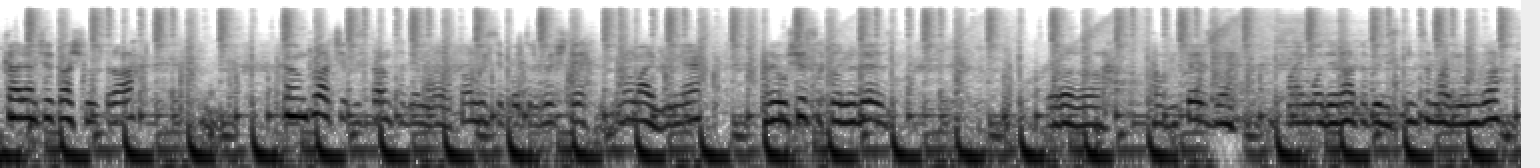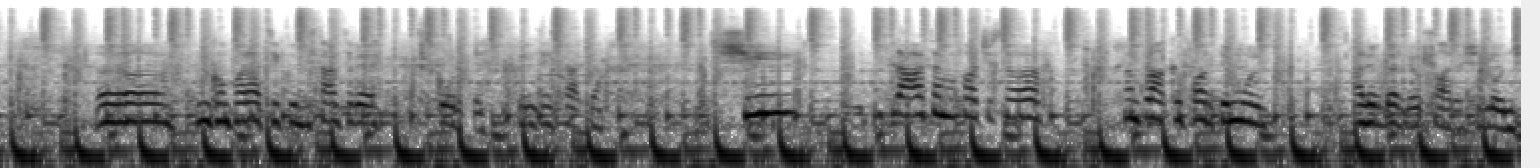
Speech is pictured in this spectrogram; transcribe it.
care a încercat și ultra, îmi place distanța de maraton, mi se potrivește mult mai bine, reușesc să tolerez uh, o viteză mai moderată pe distanță mai lungă uh, în comparație cu distanțele scurte, cu intensitatea. Și da, asta mă face să îmi placă foarte mult alergările ușoare și lungi.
